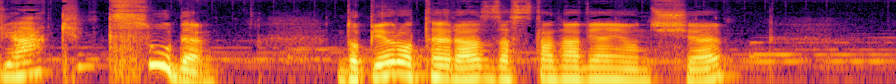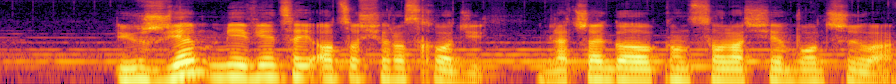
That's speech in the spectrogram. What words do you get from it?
jakim cudem. Dopiero teraz zastanawiając się, już wiem mniej więcej o co się rozchodzi. Dlaczego konsola się włączyła.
